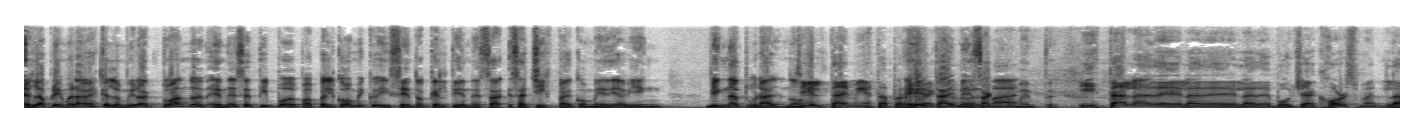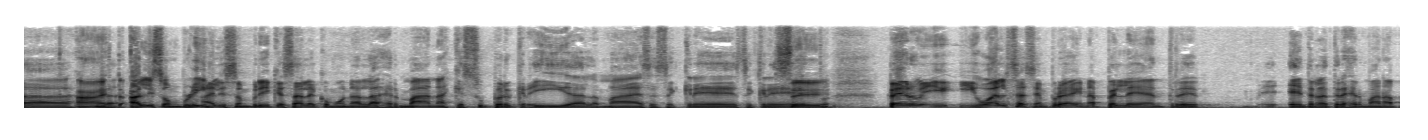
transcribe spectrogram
es la primera vez que lo miro actuando en, en ese tipo de papel cómico y siento que él tiene esa, esa chispa de comedia bien, bien natural, ¿no? Sí, el timing está perfecto. El timing, exactamente. Y está la de la de la de BoJack Horseman, la, Ah, la- está Alison Brie. Alison Brie que sale como una de las hermanas que es súper creída, la madre se, cree, se cree. Sí. Pero igual o sea, siempre hay una pelea entre entre las tres hermanas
